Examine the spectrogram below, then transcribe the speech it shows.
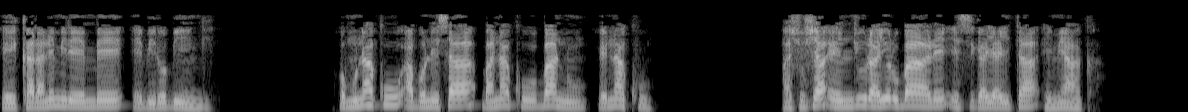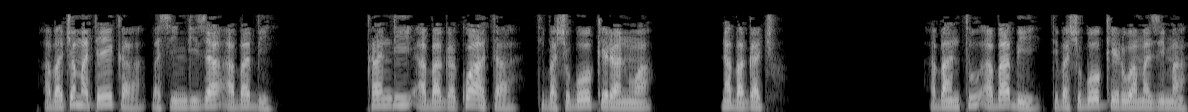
eikara nemirembe ebiro bingi. Omunaku abonesa banaku banu enaku ashusha enjura yorubale esiga yaita emyaka. Abacho mateka basingiza ababi kandi abagakwata tibashobokeranwa nabagacho Abantu ababi tibashobokerwa mazima.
